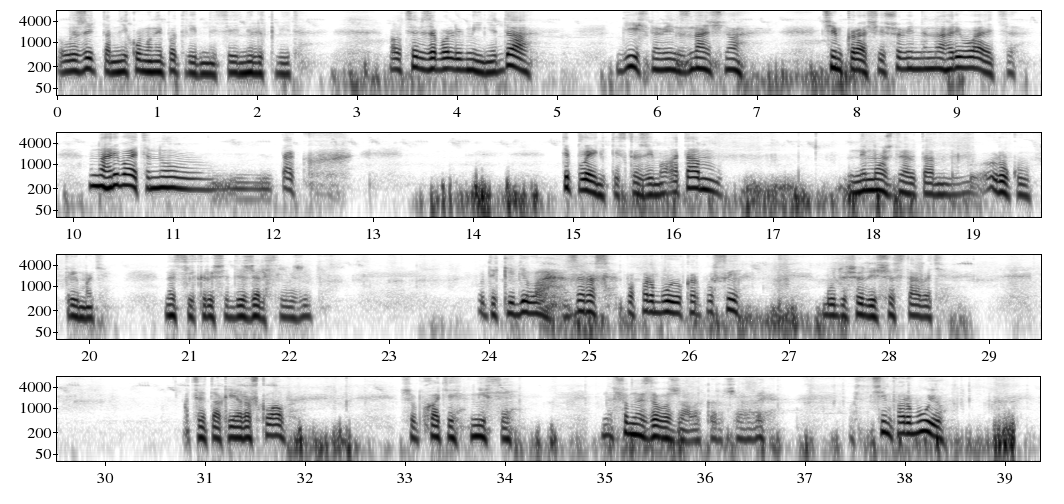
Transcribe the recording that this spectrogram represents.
лежить там нікому не потрібний цей неліквід. А оце взяв алюміній. Да, дійсно він значно чим краще, що він не нагрівається. Ну, нагрівається, ну так тепленький, скажімо, а там не можна там руку тримати на цій криші, де жерсть лежить. Отакі діла. Зараз пофарбую корпуси, буду сюди ще ставити. Це так я розклав, щоб в хаті місце, ну, щоб не заважало, коротше говоря. Ось чим фарбую,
